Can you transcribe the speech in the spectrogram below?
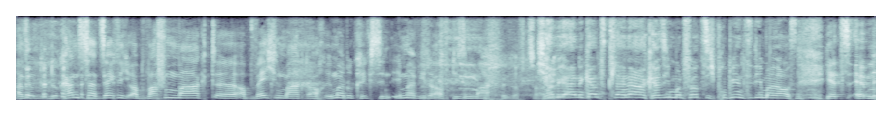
Also, also, du kannst tatsächlich, ob Waffenmarkt, äh, ob welchen Markt auch immer, du kriegst ihn immer wieder auf diesen Marktbegriff zu. Ich habe hier eine ganz kleine AK-47, probieren Sie die mal aus. Jetzt ähm,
